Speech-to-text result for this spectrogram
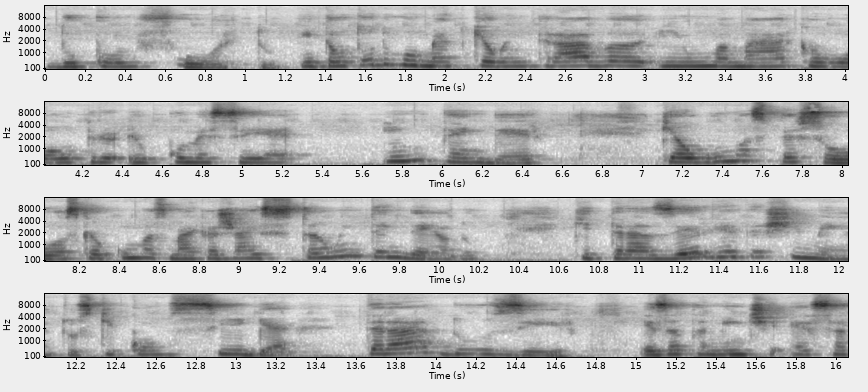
do conforto. Então, todo momento que eu entrava em uma marca ou outra, eu comecei a entender que algumas pessoas, que algumas marcas já estão entendendo que trazer revestimentos que consiga traduzir exatamente essa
